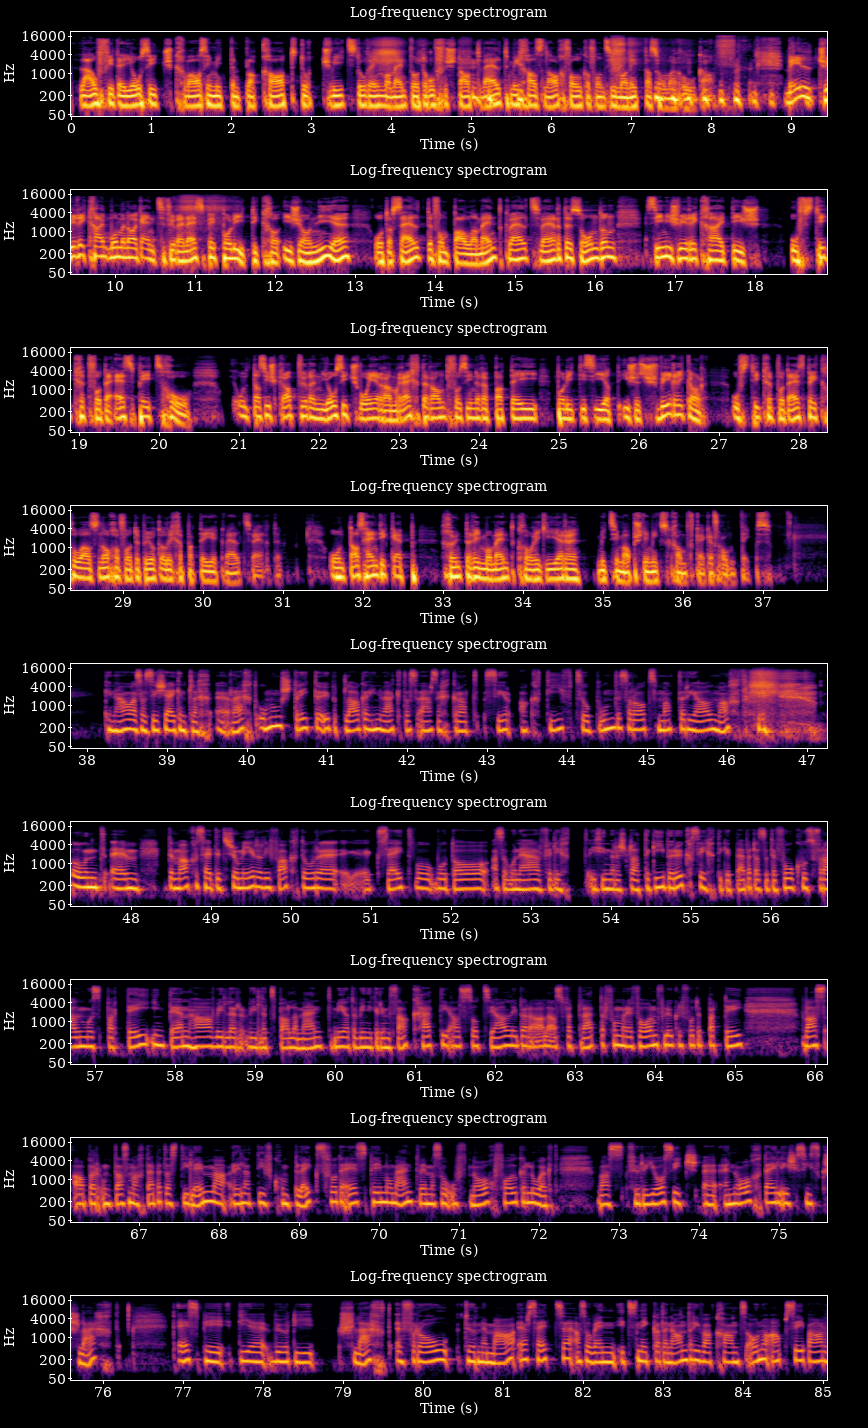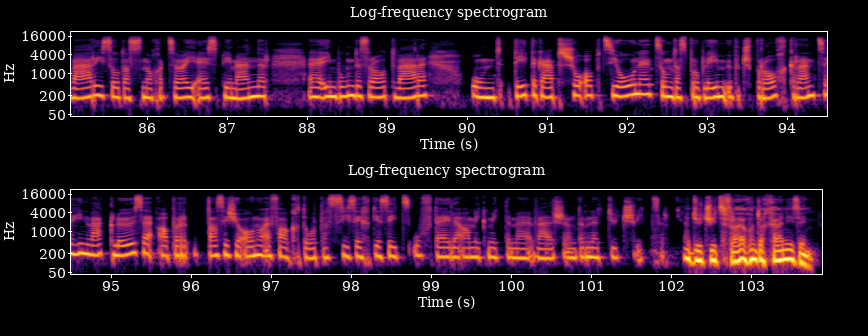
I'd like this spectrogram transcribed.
laufe der Josic quasi mit dem Plakat durch die Schweiz durch im Moment, wo drauf steht, wählt mich als Nachfolger von Simonetta Sommaruga. Weil die Schwierigkeit muss man noch ergänzen, für einen SP-Politiker ist ja nie oder selten vom Parlament gewählt zu werden, sondern seine Schwierigkeit ist, aufs Ticket von der SP zu kommen. Und das ist gerade für einen Josic, wo er am rechten Rand von seiner Partei politisiert, ist es schwieriger, aufs Ticket von der SP kommen, als nachher von den bürgerlichen Parteien gewählt zu werden. Und das Handicap könnte er im Moment korrigieren mit seinem Abstimmungskampf gegen Frontex. Genau, also es ist eigentlich äh, recht unumstritten über die Lager hinweg, dass er sich gerade sehr aktiv zu Bundesratsmaterial macht. Und ähm, der Markus hat jetzt schon mehrere Faktoren äh, gesagt, wo, wo da, also wo er vielleicht in seiner Strategie berücksichtigt, eben, dass er den Fokus vor allem muss parteiintern haben, weil er, weil er das Parlament mehr oder weniger im Sack hätte als Sozialliberaler, als Vertreter vom Reformflügel der Partei. Was aber und das macht eben das Dilemma relativ komplex von der SP im Moment, wenn man so auf die Nachfolger schaut. Was für Josic äh, ein Nachteil ist, sein Geschlecht. Die SP die würde schlecht eine Frau durch einen Mann ersetzen. Also wenn jetzt nicht gerade eine andere Vakanz auch noch absehbar wäre, so dass nachher zwei SP-Männer äh, im Bundesrat wären. Und dort gäbe es schon Optionen, um das Problem über die Sprachgrenzen hinweg zu lösen. Aber das ist ja auch noch ein Faktor, dass sie sich die Sitz aufteilen mit einem Welschen und einem Deutschschweizer. Eine Deutschschweizer Frau kommt doch keine Sinn.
